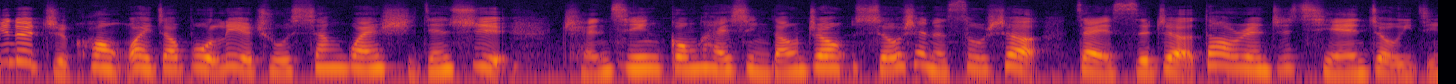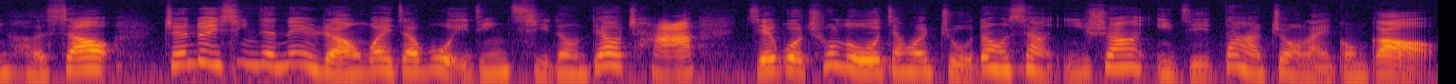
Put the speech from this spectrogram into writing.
面对指控，外交部列出相关时间序，澄清公开信当中修缮的宿舍在死者到任之前就已经核销。针对信件内容，外交部已经启动调查，结果出炉将会主动向遗孀以及大众来公告。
